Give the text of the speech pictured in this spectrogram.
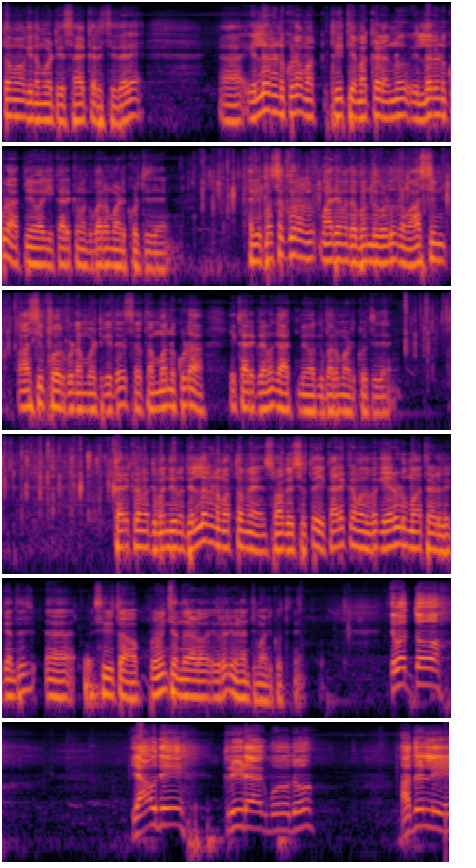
ಉತ್ತಮವಾಗಿ ನಮ್ಮೊಟ್ಟಿಗೆ ಸಹಕರಿಸಿದ್ದಾರೆ. ಎಲ್ಲರನ್ನು ಕೂಡ ಮಕ್, ಪ್ರೀತಿಯ ಮಕ್ಕಳನ್ನು ಎಲ್ಲರನ್ನು ಕೂಡ ಆತ್ಮೀಯವಾಗಿ ಕಾರ್ಯಕ್ರಮಕ್ಕೆ ಬರಮಾಡಿಕೊಡ್ತಿದ್ದೇನೆ ಹಾಗೆ ಬಸಕೂರ ಮಾಧ್ಯಮದ ಬಂಧುಗಳು ನಮ್ಮ ಆಸಿಫ್ ಆಸಿಫ್ ಅವರು ಕೂಡ ನಮ್ಮೊಟ್ಟಿಗಿದೆ. ಸರ್, ತಮ್ಮನ್ನು ಕೂಡ ಈ ಕಾರ್ಯಕ್ರಮಕ್ಕೆ ಆತ್ಮೀಯವಾಗಿ ಬರಮಾಡಿಕೊಳ್ತಿದ್ದೇನೆ. ಕಾರ್ಯಕ್ರಮಕ್ಕೆ ಬಂದಿರುವಂಥ ಎಲ್ಲರನ್ನು ಮತ್ತೊಮ್ಮೆ ಸ್ವಾಗತಿಸುತ್ತಾ ಈ ಕಾರ್ಯಕ್ರಮದ ಬಗ್ಗೆ ಎರಡು ಮಾತಾಡಬೇಕಂತ ಶ್ರೀಯುತ ಪ್ರವೀಣ್ ಚಂದ್ರಾಳ ಇವರಲ್ಲಿ ವಿನಂತಿ ಮಾಡಿಕೊಳ್ತಿದ್ದೇನೆ. ಇವತ್ತು ಯಾವುದೇ ಕ್ರೀಡೆ ಆಗ್ಬೋದು, ಅದರಲ್ಲಿ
